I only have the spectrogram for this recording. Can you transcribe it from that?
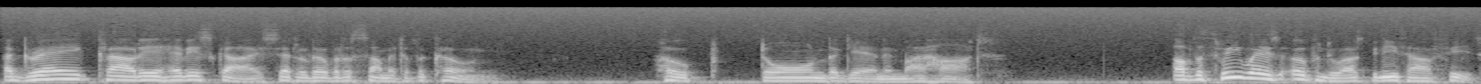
a grey, cloudy, heavy sky settled over the summit of the cone. Hope dawned again in my heart. Of the three ways open to us beneath our feet,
